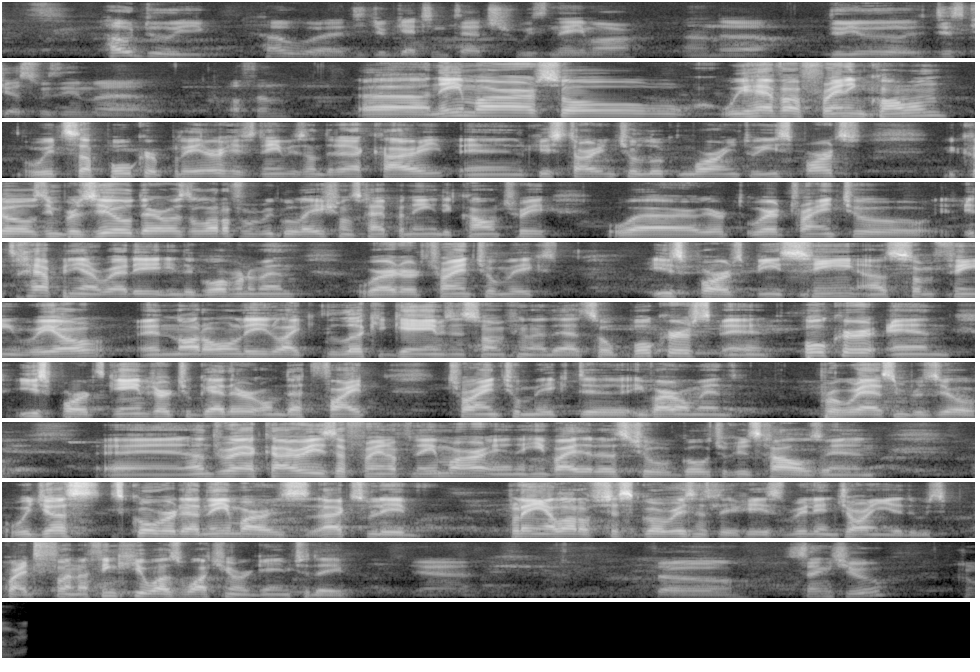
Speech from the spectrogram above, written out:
how do you, how uh, did you get in touch with Neymar, and uh, do you discuss with him uh, often? Uh, Neymar, so we have a friend in common, It's a poker player. His name is André Akkari, and he's starting to look more into esports because in Brazil there was a lot of regulations happening in the country where we're, we're trying to. It's happening already in the government where they're trying to make esports being seen as something real and not only like lucky games and something like that. So pokers and poker and esports games are together on that fight, trying to make the environment progress in Brazil. And André Akkari is a friend of Neymar, and he invited us to go to his house. And we just discovered that Neymar is actually playing a lot of CSGO recently. He's really enjoying it. It was quite fun. I think he was watching our game today. Yeah. So, thank you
